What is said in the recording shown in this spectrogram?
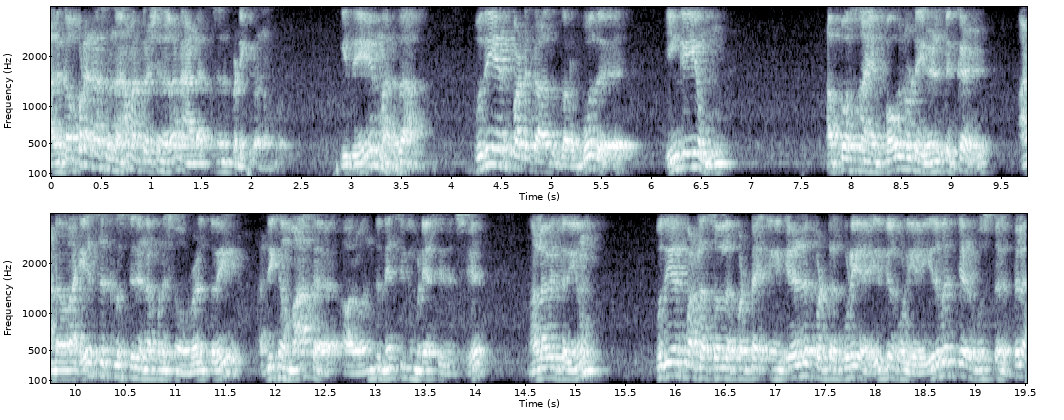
அதுக்கப்புறம் என்ன செஞ்சாங்க மற்ற விஷயங்கள்லாம் நான் படிக்கிறோம் நம்ம இதே மாதிரிதான் புதிய ஏற்பாட்டு காலத்துக்கு வரும்போது இங்கேயும் அப்போ பவுனுடைய எழுத்துக்கள் ஆண்டவராக இயேசு கிறிஸ்து என்ன பண்ணி ஒரு எழுத்துரை அதிகமாக அவர் வந்து நேசிக்கும்படியா செய்துச்சு. நல்லாவே தெரியும். புதிய ஏற்பாட்டில் சொல்லப்பட்ட எழுதப்பட்டிருக்கூடிய இருக்கக்கூடிய இருபத்தி ஏழு புஸ்தகத்துல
